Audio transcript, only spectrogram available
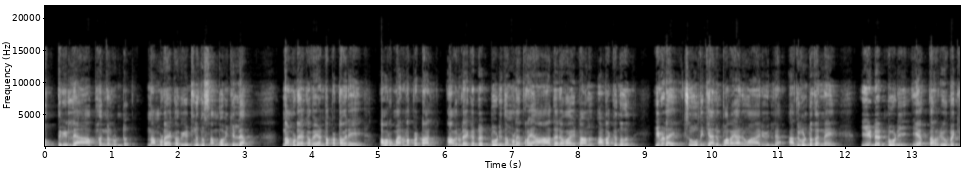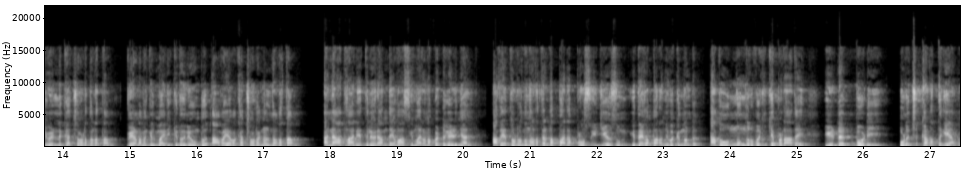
ഒത്തിരി ലാഭങ്ങളുണ്ട്. നമ്മുടെയൊക്കെ വീട്ടിൽ ഇത് സംഭവിക്കില്ല. നമ്മുടെയൊക്കെ വേണ്ടപ്പെട്ടവരെ അവർ മരണപ്പെട്ടാൽ അവരുടെയൊക്കെ ഡെഡ് ബോഡി നമ്മൾ എത്ര ആദരവായിട്ടാണ് അടക്കുന്നത്. ഇവിടെ ചോദിക്കാനും പറയാനും ആരുമില്ല. അതുകൊണ്ട് തന്നെ ഈ ഡെഡ് ബോഡി എത്ര രൂപയ്ക്ക് വേണ്ടി കച്ചവടം നടത്താം? വേണമെങ്കിൽ മരിക്കുന്നതിന് മുമ്പ് അവയവ കച്ചവടങ്ങൾ നടത്താം. അനാഥാലയത്തിലെ ഒരു അന്തേവാസി മരണപ്പെട്ടു കഴിഞ്ഞാൽ അതേ തുടർന്ന് നടത്തേണ്ട പല പ്രൊസീജിയേഴ്സും ഇദ്ദേഹം പറഞ്ഞു വെക്കുന്നുണ്ട്. അതൊന്നും നിർവഹിക്കപ്പെടാതെ ഈ ഡെഡ് ബോഡി ഒളിച്ചു കടത്തുകയാണ്.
